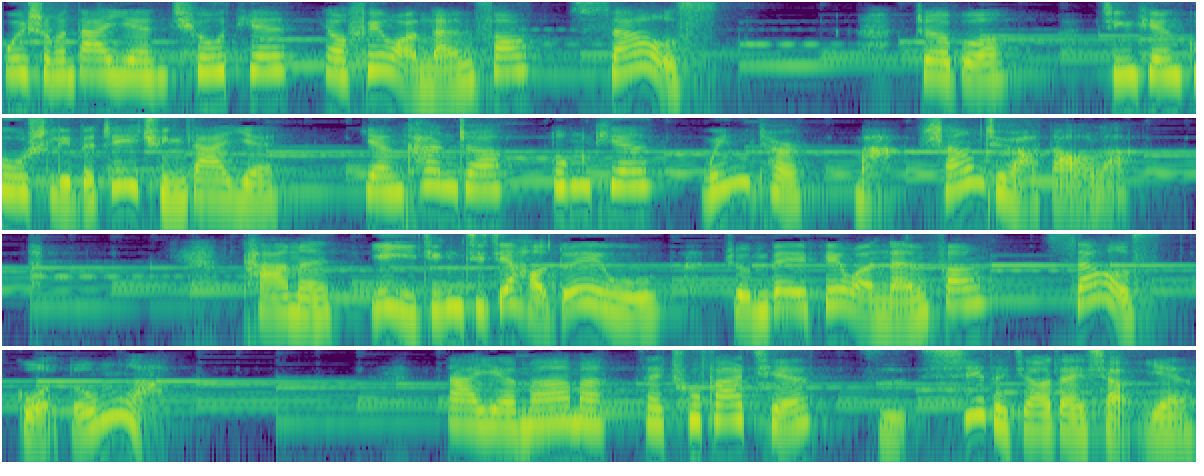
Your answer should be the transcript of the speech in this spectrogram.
为什么大雁秋天要飞往南方 （south）。这不，今天故事里的这群大雁，眼看着冬天 （winter） 马上就要到了，它们也已经集结好队伍，准备飞往南方 （south） 过冬了。大雁妈妈在出发前仔细地交代小雁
